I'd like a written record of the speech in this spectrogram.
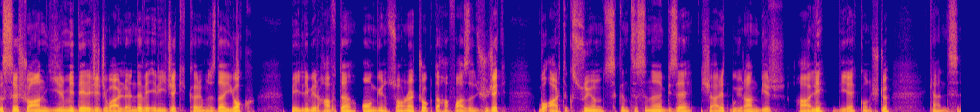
Isı şu an 20 derece civarlarında ve eriyecek karımız da yok. Belli bir hafta 10 gün sonra çok daha fazla düşecek. Bu artık suyun sıkıntısını bize işaret buyuran bir hali diye konuştu kendisi.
